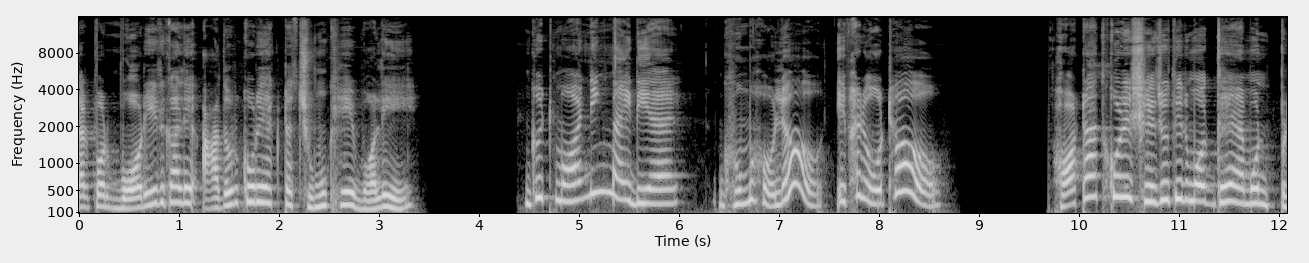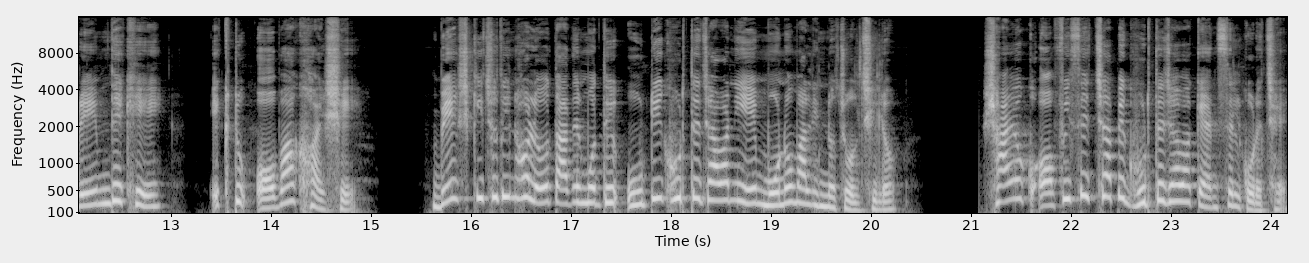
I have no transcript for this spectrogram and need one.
তারপর বরের গালে আদর করে একটা চুমু খেয়ে বলে গুড মর্নিং মাই ডিয়ার। ঘুম হলো? এবার ওঠো। হঠাৎ করে সেজুতির মধ্যে এমন প্রেম দেখে একটু অবাক হয় সে। বেশ কিছুদিন হলো তাদের মধ্যে উটি ঘুরতে যাওয়া নিয়ে মনোমালিন্য চলছিল। শায়ক অফিসের চাপে ঘুরতে যাওয়া ক্যান্সেল করেছে।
